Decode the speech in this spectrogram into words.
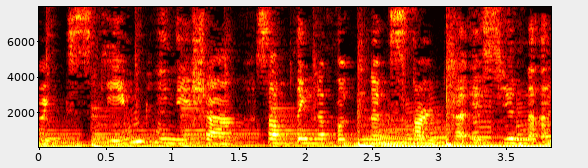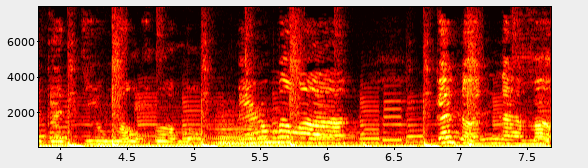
quick scheme. Hindi siya something na pag nag-start ka is yun na agad yung makukuha mo. Merong mga ganon na ma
